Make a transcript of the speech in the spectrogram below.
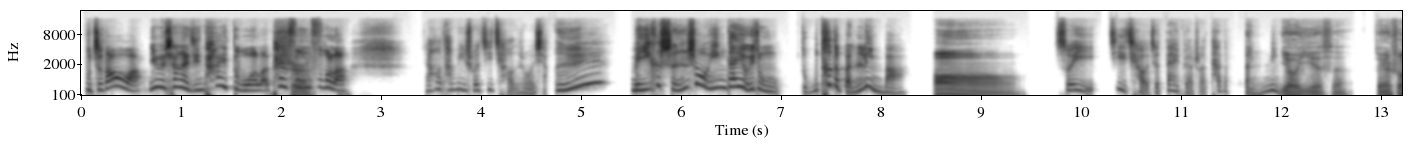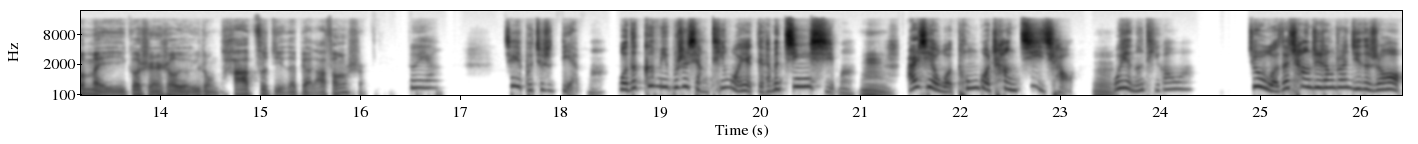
不知道啊，因为《山海经》太多了，太丰富了。然后他们一说技巧的时候，我想，诶，每一个神兽应该有一种独特的本领吧？哦，所以技巧就代表着他的本领。有意思，等于说每一个神兽有一种他自己的表达方式。这不就是点吗？我的歌迷不是想听，我也给他们惊喜吗。嗯而且我通过唱技巧，嗯，我也能提高啊。就是我在唱这张专辑的时候，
